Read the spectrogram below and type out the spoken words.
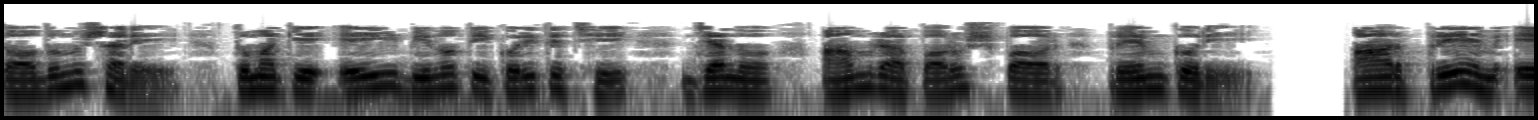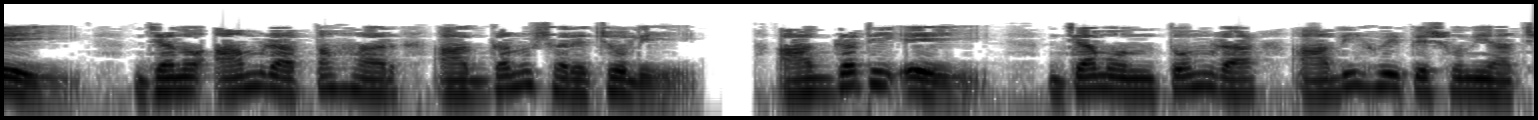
তদনুসারে তোমাকে এই বিনতি করিতেছি যেন আমরা পরস্পর প্রেম করি। আর প্রেম এই যেন আমরা তাহার আজ্ঞানুসারে চলি। আজ্ঞাটি এই, যেমন তোমরা আদি হইতে শুনিয়াছ,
